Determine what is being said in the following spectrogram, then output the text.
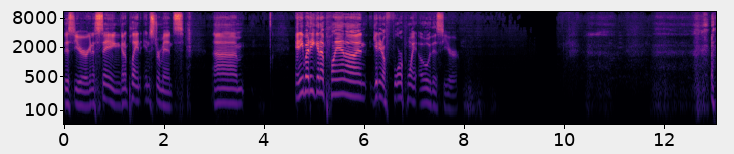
this year? To sing to play an instrument? Um, anybody to plan on getting a 4.0 this year?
